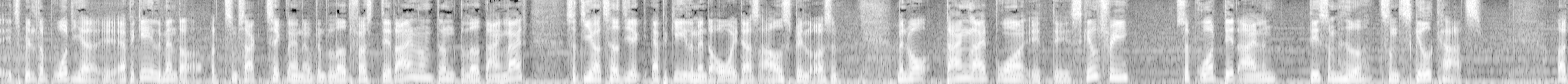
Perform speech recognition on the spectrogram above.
et spil, der bruger de her øh, RPG-elementer. Og som sagt, Techland er jo dem, der lavede det første Dead Island, dem, der lavede Dying Light. Så de har taget de her RPG-elementer over i deres eget spil også. Men hvor Dying Light bruger et øh, skill tree, så bruger Dead Island det, som hedder sådan skill cards. Og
